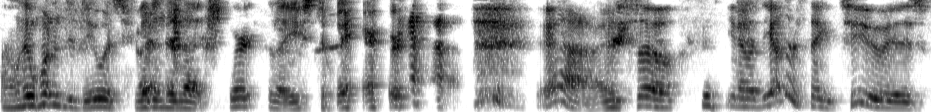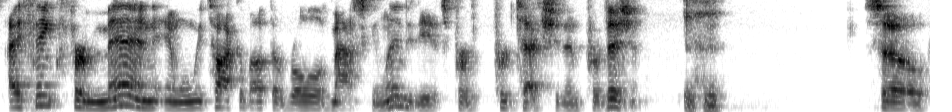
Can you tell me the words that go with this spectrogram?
All I wanted to do was fit into that shirt that I used to wear. yeah, yeah. And so, you know, the other thing too is I think for men, and when we talk about the role of masculinity, it's for protection and provision. Mhm. So,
